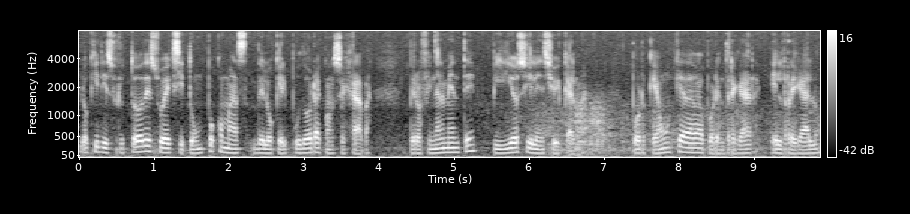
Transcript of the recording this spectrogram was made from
Loki disfrutó de su éxito un poco más de lo que el pudor aconsejaba, pero finalmente pidió silencio y calma, porque aún quedaba por entregar el regalo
